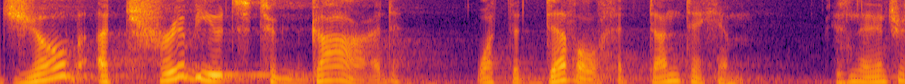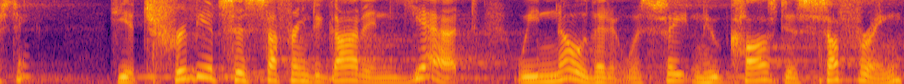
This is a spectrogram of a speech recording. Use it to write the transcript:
Job attributes to God what the devil had done to him. Isn't that interesting? He attributes his suffering to God, and yet we know that it was Satan who caused his suffering.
